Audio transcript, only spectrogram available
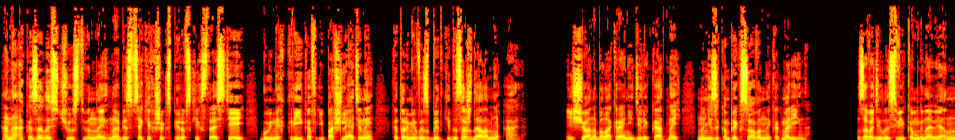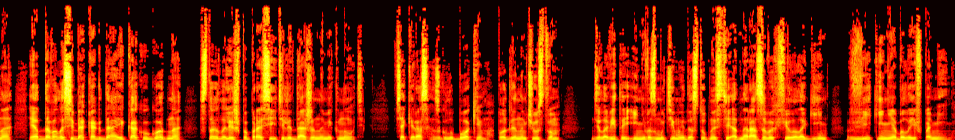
Она оказалась чувственной, но без всяких шекспировских страстей, буйных криков и пошлятины, которыми в избытке досаждала мне Аля. Еще она была крайне деликатной, но не закомплексованной, как Марина. Заводилась Вика мгновенно и отдавала себя когда и как угодно, стоило лишь попросить или даже намекнуть. Всякий раз с глубоким, подлинным чувством, Деловитой и невозмутимой доступности одноразовых филологинь в Вике не было и в помине.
